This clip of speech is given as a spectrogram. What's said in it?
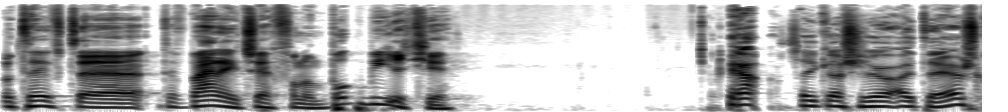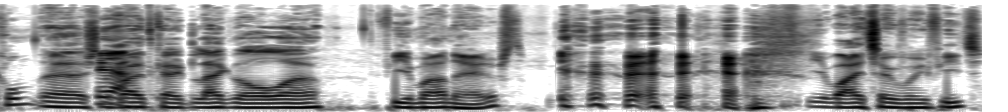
Het heeft, eh, het heeft bijna iets weg van een bokbiertje. Ja, zeker als je zo uit de herfst komt. Eh, als je Ja. naar buiten kijkt, lijkt het al eh, vier maanden herfst. je waait zo van je fiets.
